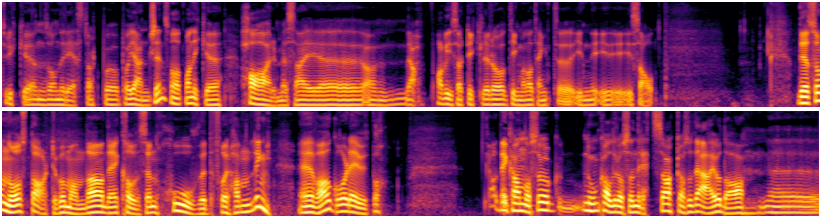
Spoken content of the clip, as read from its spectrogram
trykke en sånn restart på, på hjernen sin, sånn at man ikke har med seg eh, ja, avisartikler og ting man har tenkt eh, inn i, i, salen. Det som nå starter på mandag, det kalles en hovedforhandling. Hva går det ut på? Ja, det kan også, Noen kaller det også en rettssak. Altså det er jo da, eh,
